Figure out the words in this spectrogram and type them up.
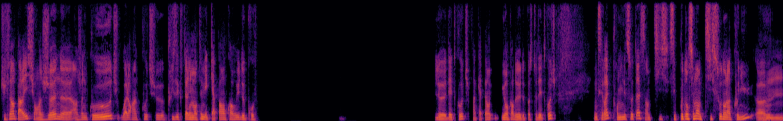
tu fais un pari sur un jeune euh, un jeune coach ou alors un coach euh, plus expérimenté mais qui a pas encore eu de profil le dead coach, enfin qui a pas eu encore de, de poste dead coach. Donc c'est vrai que pour Minnesota, c'est un petit, c'est potentiellement un petit saut dans l'inconnu. Euh,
